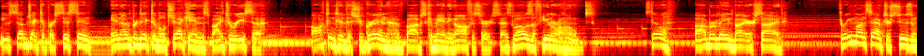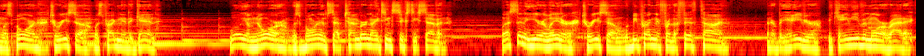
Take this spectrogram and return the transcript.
He was subject to persistent and unpredictable check ins by Theresa, often to the chagrin of Bob's commanding officers, as well as the funeral homes. Still, Bob remained by her side. Three months after Susan was born, Theresa was pregnant again. William Knorr was born in September 1967. Less than a year later, Theresa would be pregnant for the fifth time, and her behavior became even more erratic.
